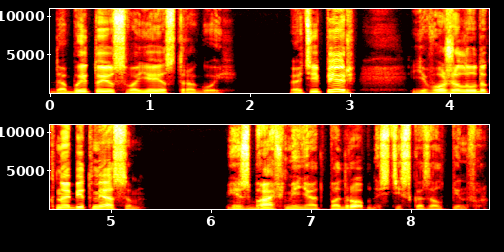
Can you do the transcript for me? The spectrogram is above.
добытую своей острогой. А теперь его желудок набит мясом. «Избавь меня от подробностей», — сказал Пинфор.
